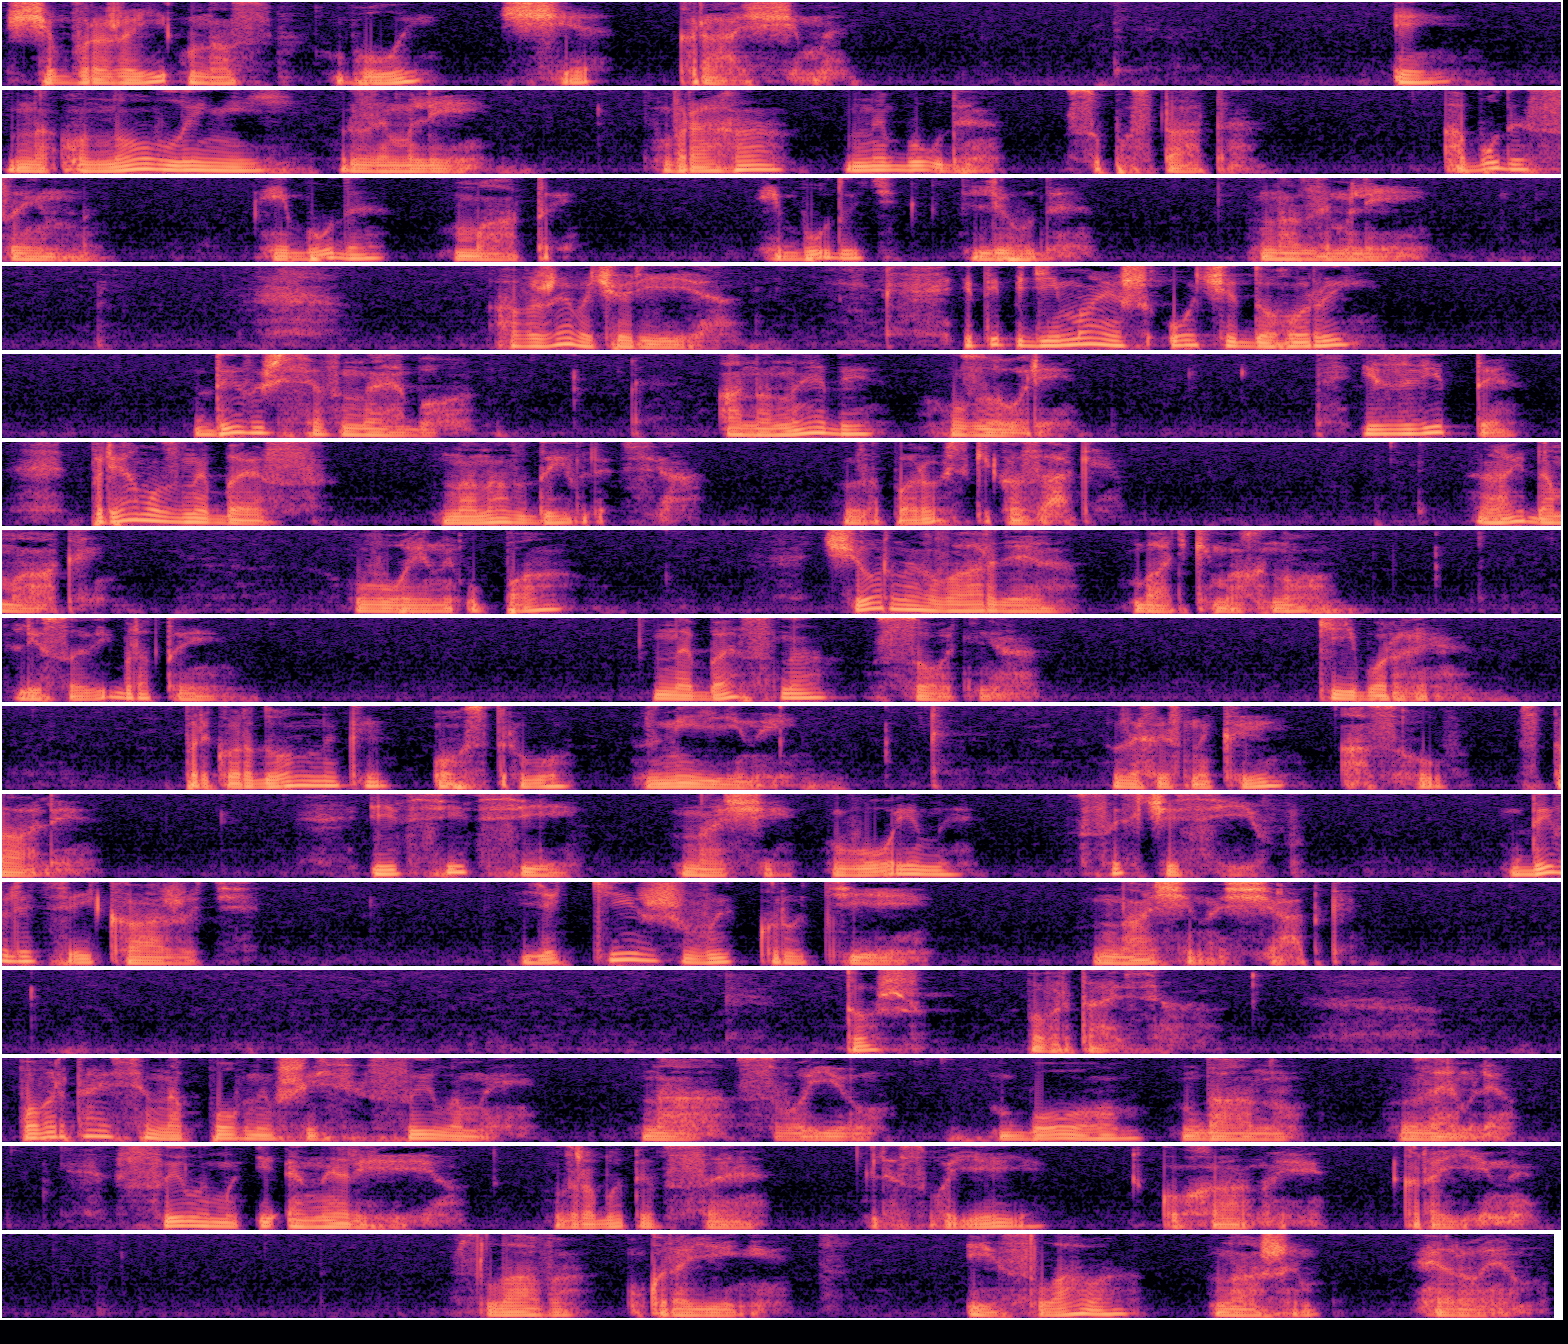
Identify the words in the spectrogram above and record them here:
щоб врожаї у нас були ще кращими. І на оновленій землі врага не буде супостата, а буде син, і буде мати, і будуть люди на землі. А вже вечоріє, і ти підіймаєш очі догори, дивишся в небо, а на небі зорі. І звідти, прямо з небес, на нас дивляться запорозькі козаки, гайдамаки, воїни УПА, Чорна гвардія, батьки Махно, лісові брати, Небесна сотня, кіборги, прикордонники острову Зміїний, захисники Азов Сталі. І всі-всі наші воїни всіх часів дивляться і кажуть, які ж ви круті, наші нащадки. Тож повертайся. Повертайся, наповнившись силами на свою Богом дану землю, силами і енергією зробити все для своєї коханої країни. Слава Україні і слава нашим героям!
